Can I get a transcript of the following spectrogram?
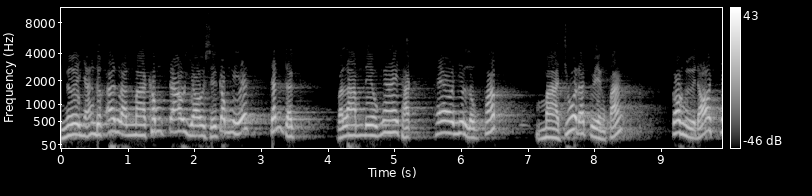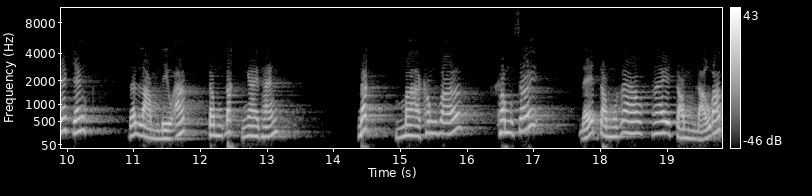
người nhận được ơn lành mà không trao dồi sự công nghĩa, chánh trực, và làm điều ngay thật theo như luật pháp mà Chúa đã truyền phán con người đó chắc chắn sẽ làm điều ác trong đất ngai tháng đất mà không vỡ, không xới, để trồng rau hay trồng đậu bắp,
